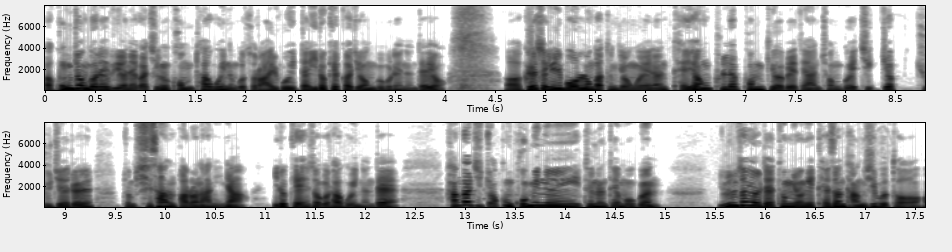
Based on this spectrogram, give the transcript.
그러니까 공정거래위원회가 지금 검토하고 있는 것으로 알고 있다 이렇게까지 언급을 했는데요. 어, 그래서 일부 언론 같은 경우에는 대형 플랫폼 기업에 대한 정부의 직접 규제를 좀 시사하는 발언 아니냐 이렇게 해석을 하고 있는데 한 가지 조금 고민이 드는 대목은 윤석열 대통령이 대선 당시부터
